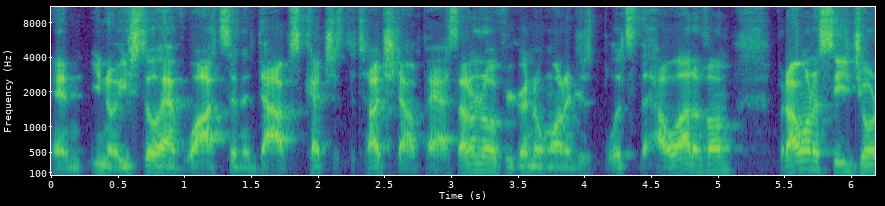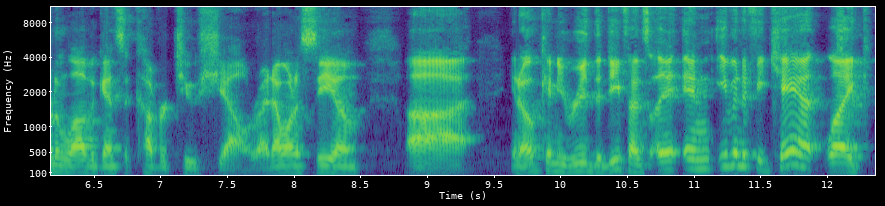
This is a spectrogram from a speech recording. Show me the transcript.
and you know you still have Watson and Doubs catches the touchdown pass. I don't know if you're going to want to just blitz the hell out of them, but I want to see Jordan Love against a cover two shell, right? I want to see him. Uh, you know, can you read the defense? And even if he can't, like,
